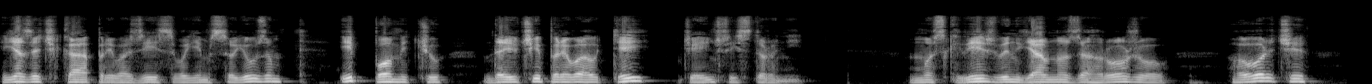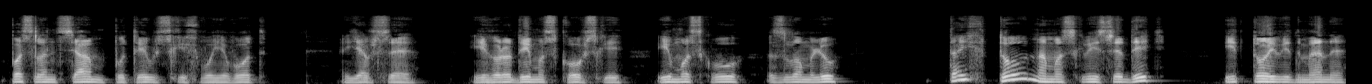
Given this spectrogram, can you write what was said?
язичка при вазі своїм союзом і поміччю, даючи перевагу тій чи іншій стороні. Москві ж він явно загрожував, говорячи посланцям путивських воєвод, я все, і городи московські, і Москву зломлю. Та й хто на Москві сидить, і той від мене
